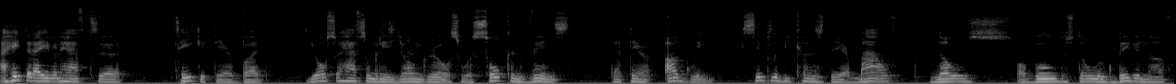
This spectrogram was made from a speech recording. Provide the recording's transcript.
I hate that I even have to take it there, but you also have some of these young girls who are so convinced that they're ugly simply because their mouth, nose, or boobs don't look big enough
